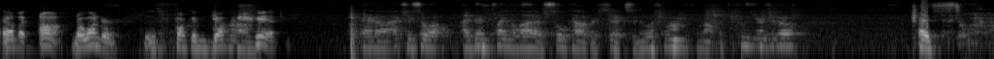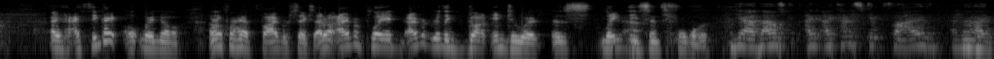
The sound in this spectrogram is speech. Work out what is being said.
And I'm like, oh, no wonder. It's fucking dumb as Um, shit. And uh, actually, so uh, I've been playing a lot of Soul Calibur 6, the newest one, came out like two years ago. I, th- I, I think I oh, wait no I don't know if I have five or six I don't I haven't played I haven't really got into it as lately Yeah. since four Yeah, that was I, I kind of skipped five, and then I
